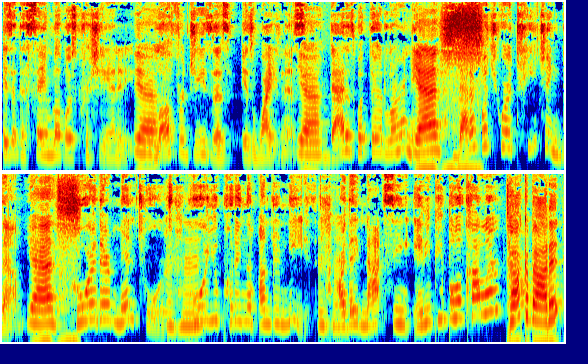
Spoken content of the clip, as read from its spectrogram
is at the same level as Christianity. Yeah. Love for Jesus is whiteness. Yeah. That is what they're learning. Yes. That is what you are teaching them. Yes. Who are their mentors? Mm-hmm. Who are you putting them underneath? Are they not seeing any people of color? Talk about it.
